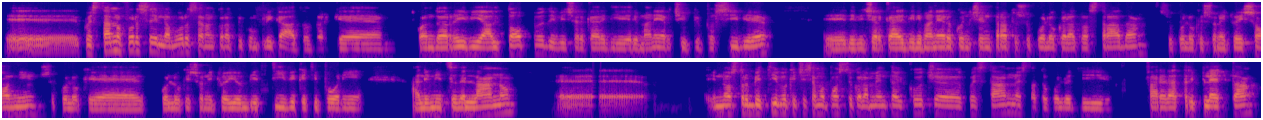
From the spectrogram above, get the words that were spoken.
Eh, quest'anno forse il lavoro sarà ancora più complicato perché quando arrivi al top devi cercare di rimanerci il più possibile e devi cercare di rimanere concentrato su quello che è la tua strada, su quello che sono i tuoi sogni, su quello che, è, quello che sono i tuoi obiettivi che ti poni all'inizio dell'anno. Eh, il nostro obiettivo che ci siamo posti con la mental coach quest'anno è stato quello di fare la tripletta,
